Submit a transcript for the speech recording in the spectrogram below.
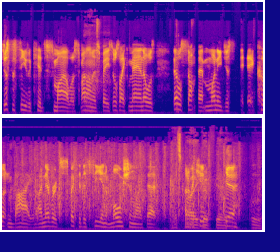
just to see the kid smile, a smile on his face, it was like, man, that was that was something that money just it, it couldn't buy. You know, I never expected to see an emotion like that That's out of a a kid. good feeling. Yeah, I Well,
